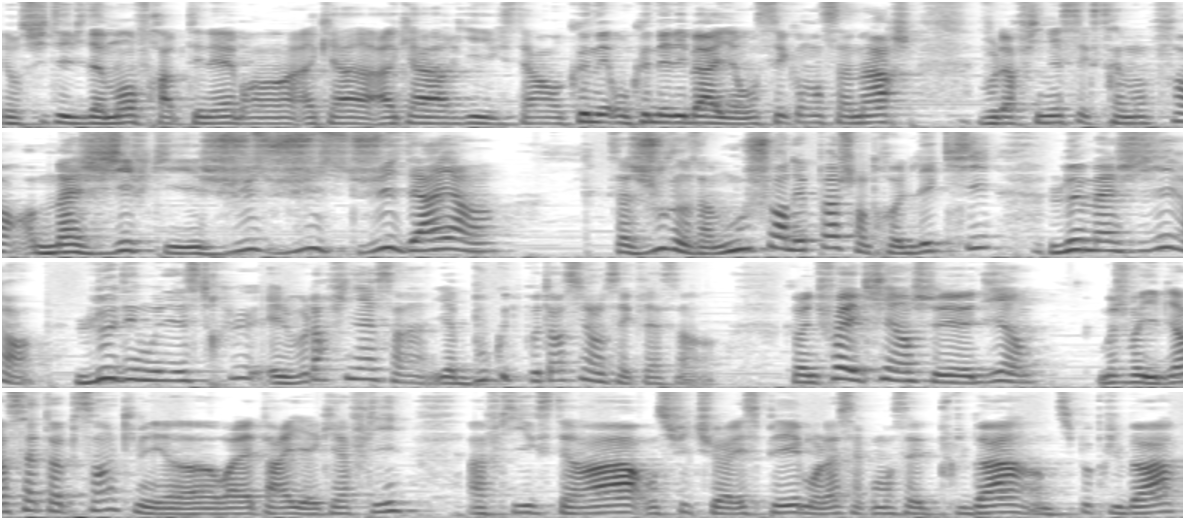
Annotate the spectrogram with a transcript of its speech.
Et ensuite, évidemment, frappe ténèbres, hein, Akari, etc. On connaît, on connaît les bails, hein. on sait comment ça marche. Voleur finesse extrêmement fort. Magif qui est juste, juste, juste derrière. Hein. Ça se joue dans un mouchoir de poche entre l'Eki, le Magivre, le Démo Destru et le Voleur Finesse. Hein. Il y a beaucoup de potentiel dans ces classes. Hein. Encore une fois, Eki, hein, je te dit, hein. moi je voyais bien ça top 5, mais euh, voilà, pareil avec Afli, Afli, etc. Ensuite, tu as SP, bon là ça commence à être plus bas, un petit peu plus bas.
